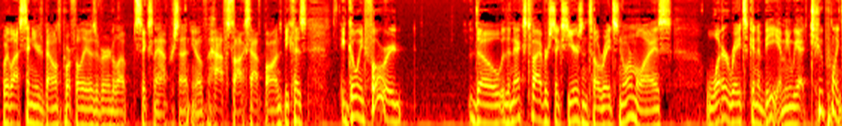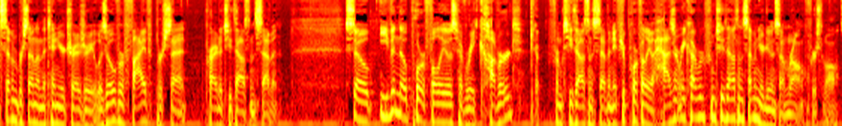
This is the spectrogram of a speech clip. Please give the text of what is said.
Over the last ten years, balanced portfolios have earned about six and a half percent. You know, half stocks, half bonds. Because going forward, though, the next five or six years until rates normalize what are rates going to be? I mean, we got 2.7% on the 10 year treasury. It was over 5% prior to 2007. So even though portfolios have recovered yep. from 2007, if your portfolio hasn't recovered from 2007, you're doing something wrong. First of all,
